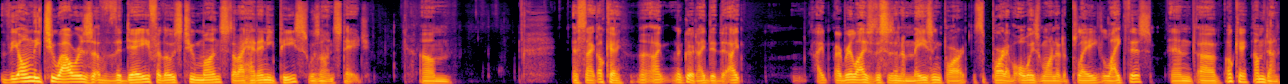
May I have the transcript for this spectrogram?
the only two hours of the day for those two months that I had any peace was on stage. Um, it's like, okay, I, I good. I did. I, I, I realized this is an amazing part. It's a part I've always wanted to play like this, and uh, okay, I'm done.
